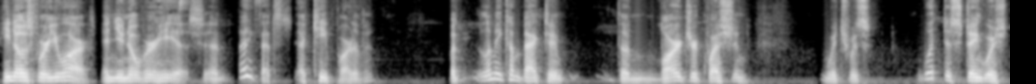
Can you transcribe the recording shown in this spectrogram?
he knows where you are and you know where he is. And I think that's a key part of it. But let me come back to the larger question, which was what distinguished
